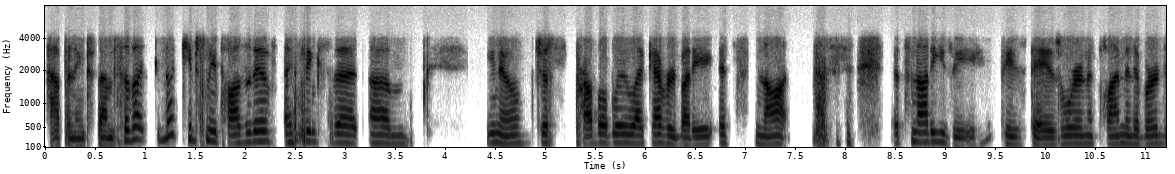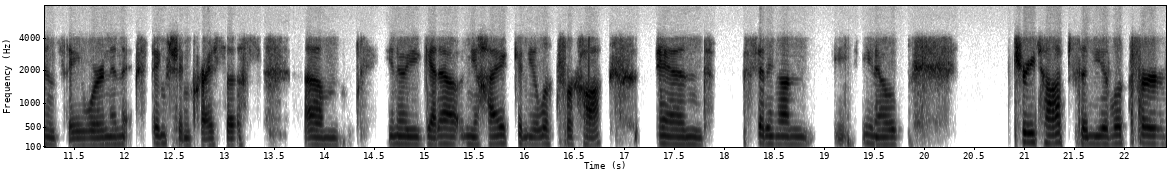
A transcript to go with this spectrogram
happening to them. So that that keeps me positive. I think that um, you know, just probably like everybody, it's not it's not easy these days. We're in a climate emergency. We're in an extinction crisis. Um, you know, you get out and you hike and you look for hawks and sitting on you know treetops and you look for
